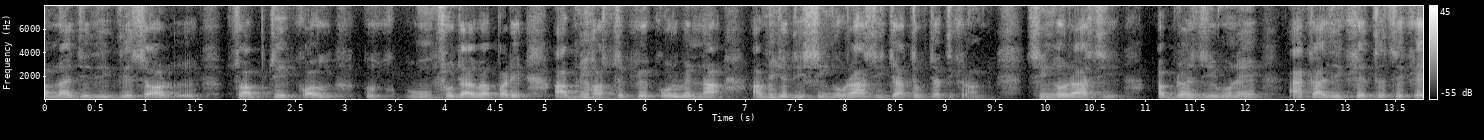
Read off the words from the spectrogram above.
আপনার যেদিক দিয়ে সবচেয়ে সোজা ব্যাপারে আপনি হস্তক্ষেপ করবেন না। আপনি যদি সিংহ রাশি জাতক জাতিক হন, সিংহ রাশি আপনার জীবনে একাধিক ক্ষেত্র থেকে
